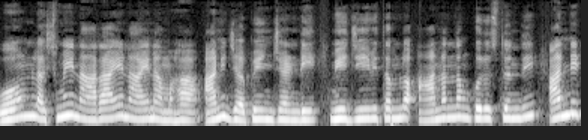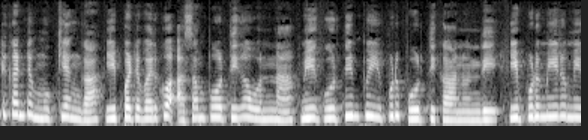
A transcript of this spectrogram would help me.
ఓం లక్ష్మీ నారాయణాయ అని జపించండి. మీ జీవితంలో ఆనందం కురుస్తుంది. అన్నిటికంటే ముఖ్యంగా ఇప్పటి వరకు అసంపూర్తిగా ఉన్న మీ గుర్తింపు ఇప్పుడు పూర్తి కానుంది. ఇప్పుడు మీరు మీ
